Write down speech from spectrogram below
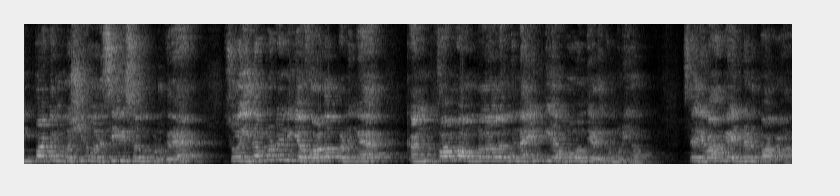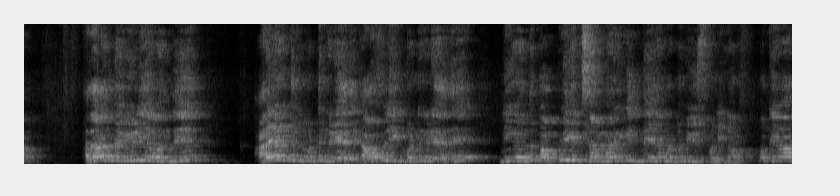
இம்பார்ட்டன்ட் கொஸ்டின் ஒரு சீரிஸ் வந்து கொடுக்குறேன். ஸோ இதை மட்டும் நீங்கள் ஃபாலோ பண்ணுங்கள் கன்ஃபார்மாக உங்களால் வந்து நைன்டி அபோவ் வந்து எடுக்க முடியும். சரி வாங்க என்னன்னு பார்க்கலாம். அதாவது இந்த வீடியோ வந்து அரையாண்டுக்கு மட்டும் கிடையாது. காஃபலிக்கு மட்டும் கிடையாது. நீங்கள் வந்து பப்ளிக் எக்ஸாம் வரைக்கும் இந்த இதை மட்டும் யூஸ் பண்ணிக்கலாம். ஓகேவா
